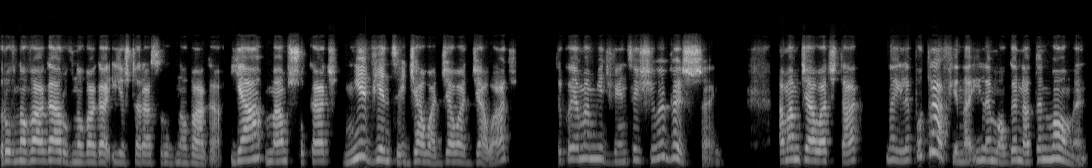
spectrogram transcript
równowaga, równowaga i jeszcze raz równowaga. Ja mam szukać nie więcej działać, działać, działać, tylko ja mam mieć więcej siły wyższej. A mam działać tak, na ile potrafię, na ile mogę na ten moment.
